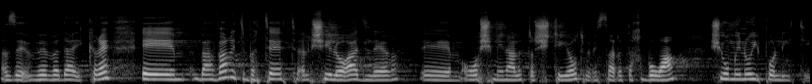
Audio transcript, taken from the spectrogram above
אז זה בוודאי יקרה. אה, בעבר התבטאת על שילה אדלר, אה, ראש מינהל התשתיות במשרד התחבורה, שהוא מינוי פוליטי.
